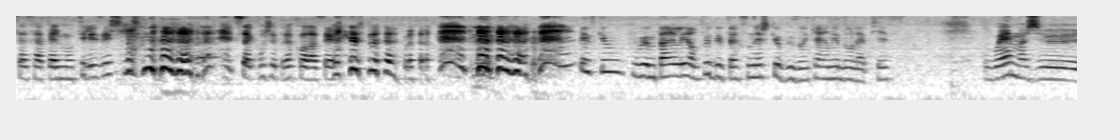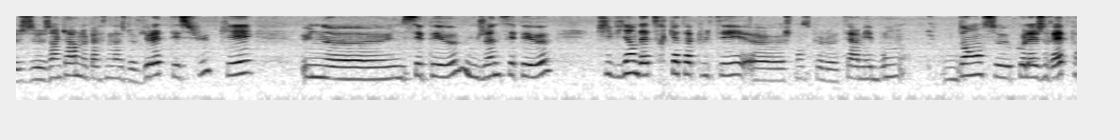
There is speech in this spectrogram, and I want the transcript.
ça s'appelle monter les échelons. S'accrocher très fort à ses rêves. Est-ce que vous pouvez me parler un peu des personnages que vous incarnez dans la pièce? Ouais, moi j'incarne le personnage de Violette Tessu, qui est une, euh, une, CPE, une jeune CPE, qui vient d'être catapultée, euh, je pense que le terme est bon, dans ce collège REP.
